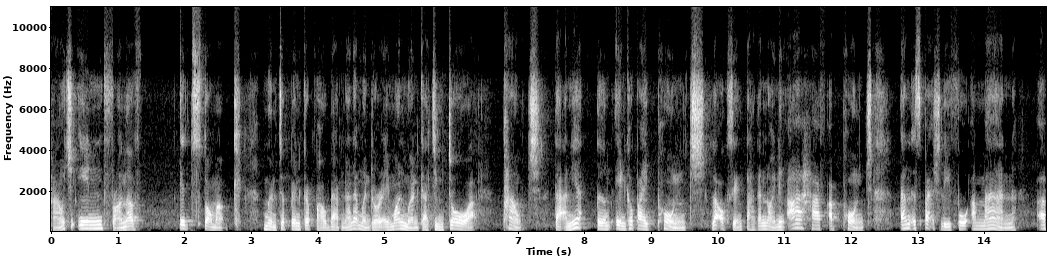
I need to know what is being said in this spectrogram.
pouch in front of its stomach เหมือนจะเป็นกระเป๋าแบบนั้นอะเหมือนโดราเอมอนเหมือนกับจิงโจ้อะ pouch แต่อันเนี้ยเติม n เข้าไป punch แล้วออกเสียงต่างกันหน่อยหนึ่ง I have a punch and especially for a man a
